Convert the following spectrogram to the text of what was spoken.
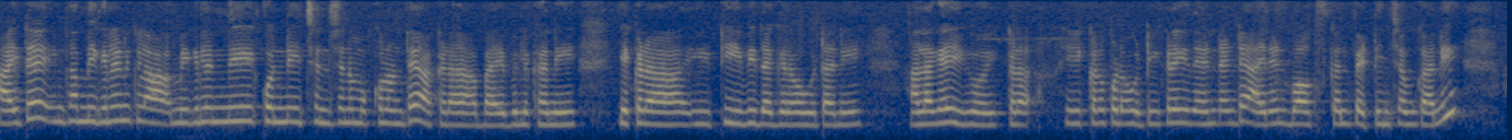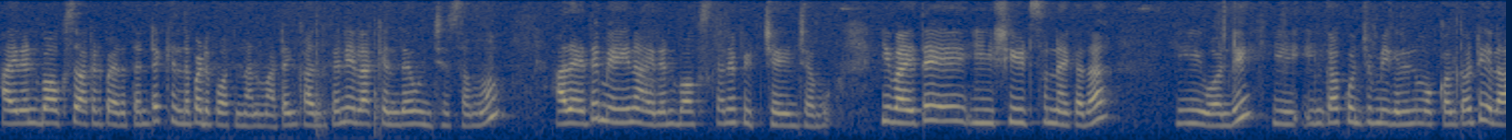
అయితే ఇంకా మిగిలిన క్లా మిగిలింది కొన్ని చిన్న చిన్న ముక్కలు ఉంటాయి అక్కడ బైబిల్ కని ఇక్కడ ఈ టీవీ దగ్గర ఒకటని అలాగే ఇగో ఇక్కడ ఇక్కడ కూడా ఒకటి. ఇక్కడ ఇదేంటంటే ఐరన్ బాక్స్ కానీ పెట్టించాం కానీ ఐరన్ బాక్స్ అక్కడ పెడుతుంటే కింద పడిపోతుంది అనమాట ఇంకా అందుకని ఇలా కిందే ఉంచేసాము. అదైతే మెయిన్ ఐరన్ బాక్స్ కానీ ఫిట్ చేయించాము. ఇవైతే ఈ షీట్స్ ఉన్నాయి కదా ఇవ్వండి. ఈ ఇంకా కొంచెం మిగిలిన మొక్కలతోటి ఇలా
